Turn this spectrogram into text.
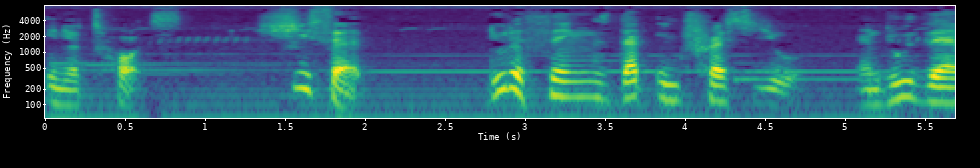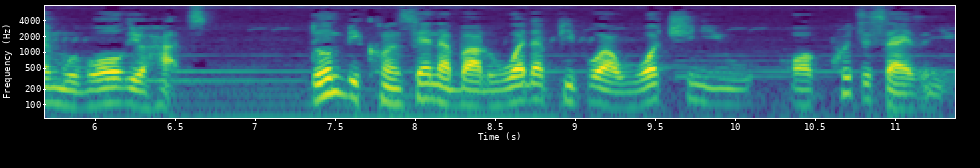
in your thoughts. She said, Do the things that interest you and do them with all your heart. Don't be concerned about whether people are watching you or criticizing you.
